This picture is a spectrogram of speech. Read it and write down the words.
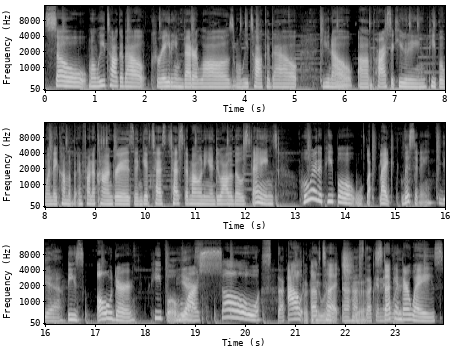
So when we talk about creating better laws, when we talk about you know, um, prosecuting people when they come up in front of Congress and give tes- testimony and do all of those things. Who are the people like listening? Yeah. These older people who are so stuck out Stuck of touch, Uh-huh, Yeah. stuck in their stuck in ways. their ways,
